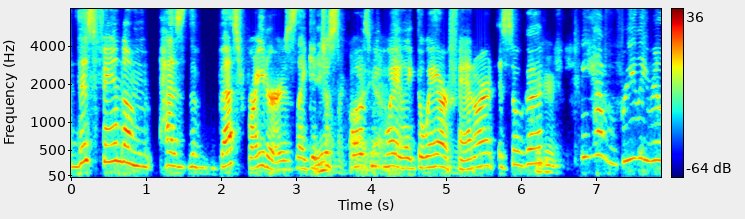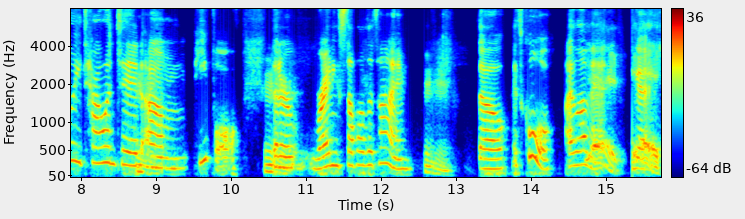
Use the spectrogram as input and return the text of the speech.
the this fandom has the best writers. Like it Yeah, oh just God, blows me yeah. away. Like the way our Mhm. fan art is so good. Mhm, We have really, really talented Mhm. um people that are writing stuff all the time. mhm. So it's cool. I love it. Yay, Good. yay.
